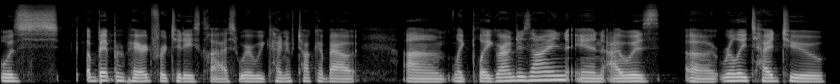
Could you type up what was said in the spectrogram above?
was a bit prepared for today's class where we kind of talk about um, like playground design. And I was uh, really tied to,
